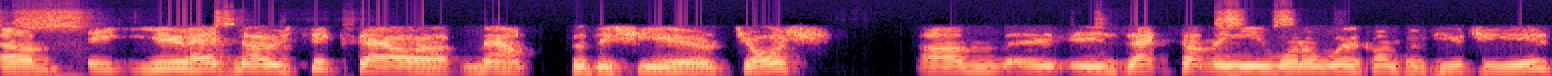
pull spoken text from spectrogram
Um, you had no six-hour mount for this year, Josh. Um, is that something you want to work on for future years?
